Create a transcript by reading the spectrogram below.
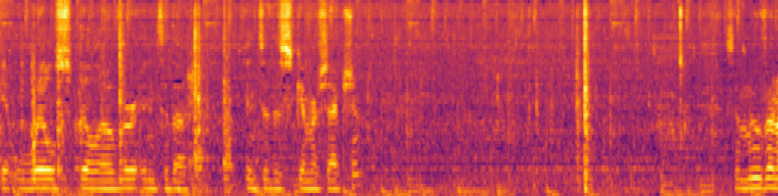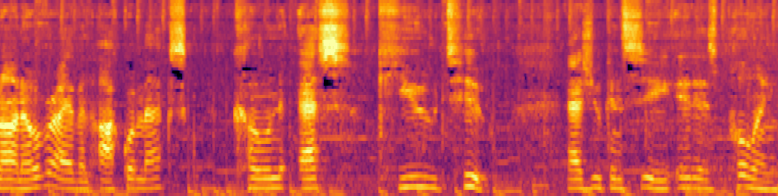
it will spill over into the into the skimmer section. So moving on over, I have an AquaMaxx Cone S Q2. As you can see, it is pulling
